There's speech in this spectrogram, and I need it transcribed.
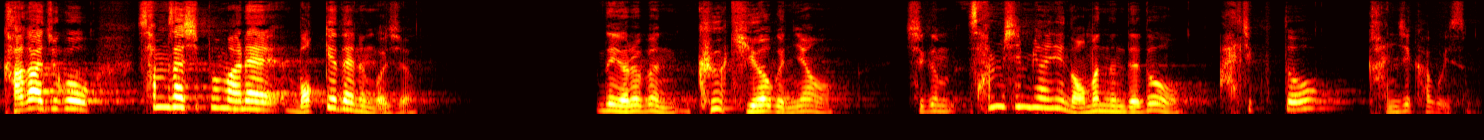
가가지고 3, 40분 만에 먹게 되는 거죠. 근데 여러분, 그 기억은요, 지금 30년이 넘었는데도 아직도 간직하고 있습니다.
